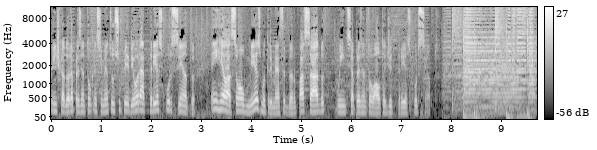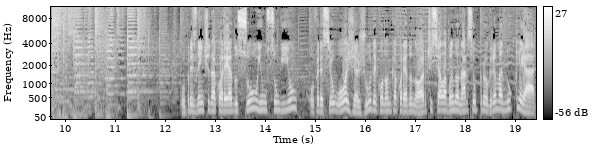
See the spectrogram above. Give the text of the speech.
o indicador apresentou crescimento superior a 3%. Em relação ao mesmo trimestre do ano passado, o índice apresentou alta de 3%. O presidente da Coreia do Sul, Yoon Sung-yeol, ofereceu hoje ajuda econômica à Coreia do Norte se ela abandonar seu programa nuclear.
